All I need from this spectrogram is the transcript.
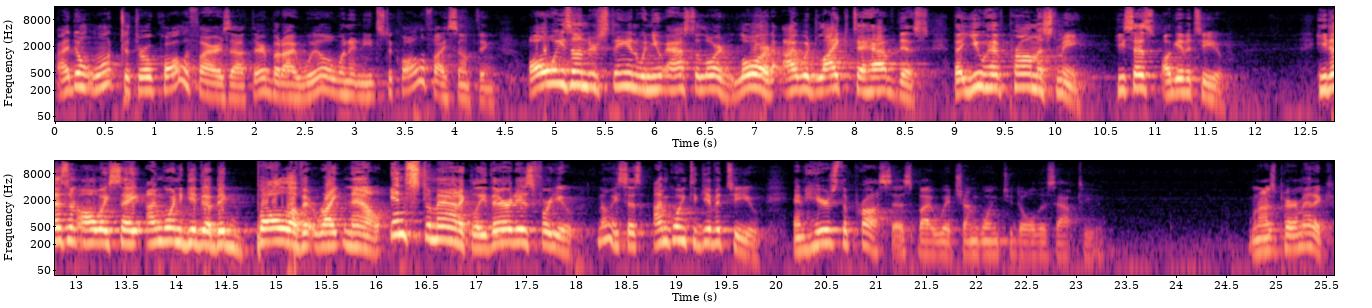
I don't want to throw qualifiers out there, but I will when it needs to qualify something. Always understand when you ask the Lord, Lord, I would like to have this, that you have promised me. He says, I'll give it to you. He doesn't always say, I'm going to give you a big ball of it right now. Instamatically, there it is for you. No, he says, I'm going to give it to you. And here's the process by which I'm going to dole this out to you. When I was a paramedic,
